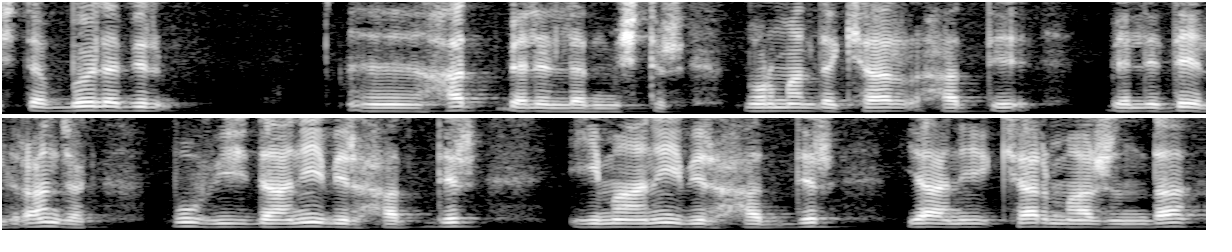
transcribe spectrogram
İşte böyle bir e, had belirlenmiştir. Normalde kar haddi belli değildir. Ancak bu vicdani bir haddir, imani bir haddir. Yani kar marjında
